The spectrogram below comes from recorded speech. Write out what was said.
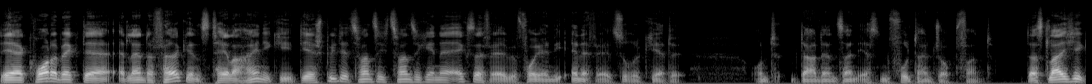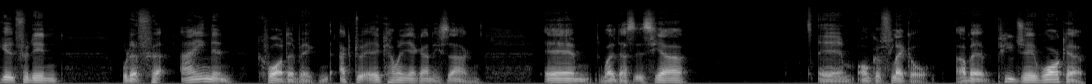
Der Quarterback der Atlanta Falcons, Taylor Heineke, der spielte 2020 in der XFL, bevor er in die NFL zurückkehrte und da dann seinen ersten Fulltime-Job fand. Das gleiche gilt für den oder für einen Quarterback. Aktuell kann man ja gar nicht sagen, ähm, weil das ist ja ähm, Onkel Flacco. Aber PJ Walker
